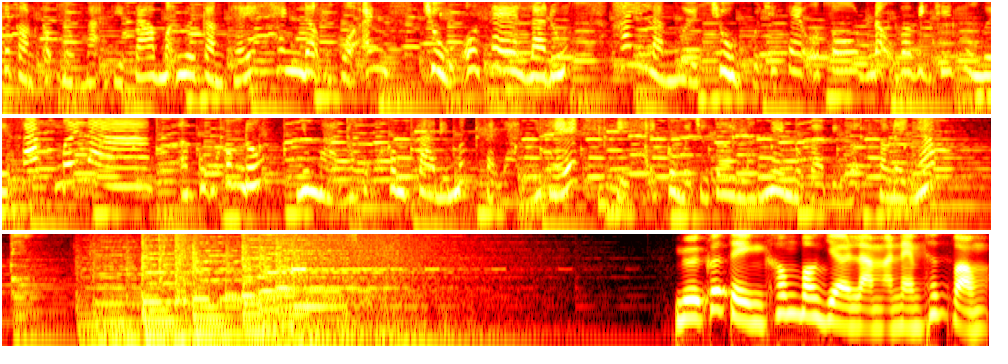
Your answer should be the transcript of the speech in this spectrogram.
Thế còn cộng đồng mạng thì sao? Mọi người cảm thấy hành động của anh chủ ô xe là đúng hay là người chủ của chiếc xe ô tô đậu vào vị trí của người khác mới là à, cũng không đúng nhưng mà nó cũng không xa đến mức phải làm như thế thì hãy cùng với chúng tôi lắng nghe một vài bình luận sau đây nhé. Người có tiền không bao giờ làm anh em thất vọng.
